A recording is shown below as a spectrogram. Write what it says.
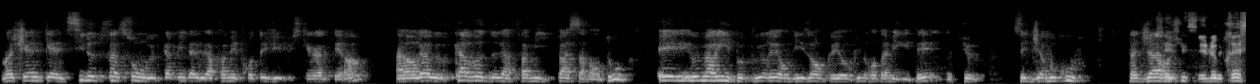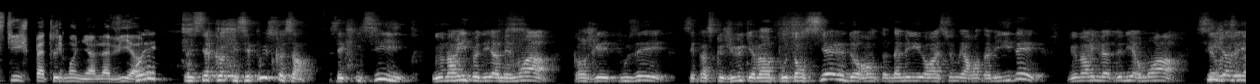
ma chienne Ken, si de toute façon le capital de la famille est protégé puisqu'elle a le terrain, alors là, le caveau de la famille passe avant tout. Et le mari peut pleurer en disant qu'il n'y a aucune rentabilité. Monsieur, c'est déjà beaucoup. C'est le prestige patrimonial, la vie. Hein. Oui, mais c'est plus que ça. C'est qu'ici, le mari peut dire Mais moi, quand je l'ai épousé, c'est parce que j'ai vu qu'il y avait un potentiel d'amélioration de, la rentabilité. Le mari va te dire, moi, si j'avais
